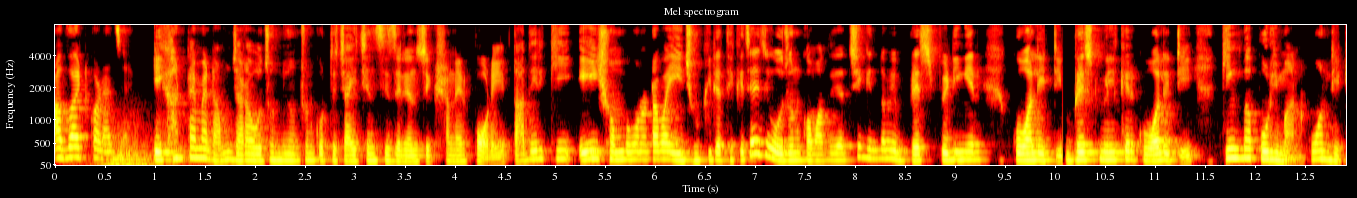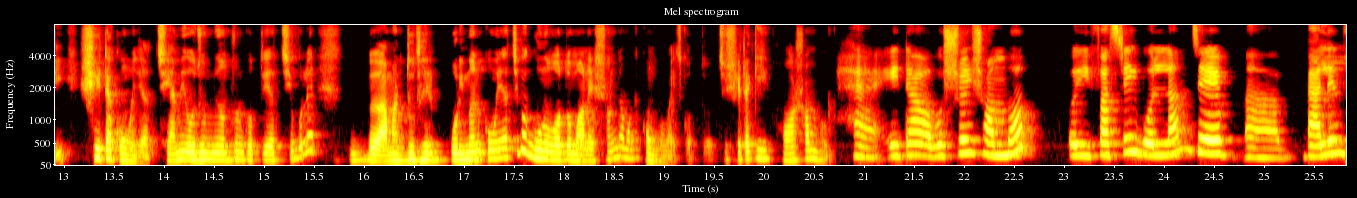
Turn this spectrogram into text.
অ্যাভয়েড করা যায়। এখানটায় ম্যাডাম যারা ওজন নিয়ন্ত্রণ করতে চাইছেন সিজারিয়ান সেকশনের পরে তাদের কি এই সম্ভাবনাটা বা এই ঝুঁকিটা থেকে যায় যে ওজন কমাতে যাচ্ছি? কিন্তু আমি ব্রেস্ট ফিডিংয়ের কোয়ালিটি ব্রেস্ট মিল্কের কোয়ালিটি কিংবা পরিমাণ কোয়ান্টিটি সেটা কমে যাচ্ছে। আমি ওজন নিয়ন্ত্রণ করতে যাচ্ছি বলে আমার দুধের পরিমাণ কমে যাচ্ছে বা গুণগত মানের সঙ্গে আমাকে কম্প্রোমাইজ করতে হচ্ছে। সেটা কি হওয়া সম্ভব? হ্যাঁ এটা অবশ্যই সম্ভব। ওই ফার্স্টেই বললাম যে ব্যালেন্স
